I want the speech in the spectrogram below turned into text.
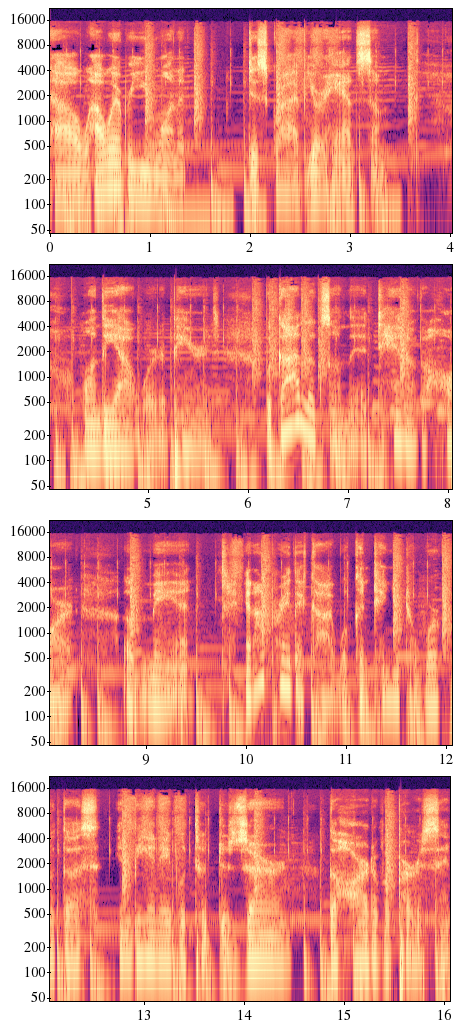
how however you want to describe your handsome. on the outward appearance, but God looks on the intent of the heart of man. And I pray that God will continue to work with us in being able to discern the heart of a person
